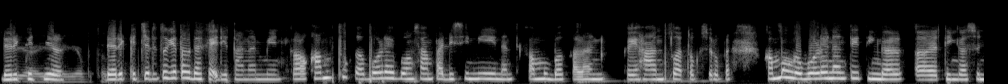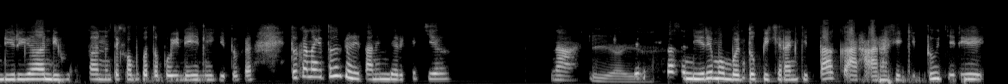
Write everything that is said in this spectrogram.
dari iya, kecil. iya, iya, betul. dari kecil itu kita udah kayak ditanamin. Kalau kamu tuh gak boleh buang sampah di sini nanti kamu bakalan kayak hantu atau kesurupan. Kamu gak boleh nanti tinggal uh, tinggal sendirian di hutan nanti kamu ketemu ini ini gitu kan. Itu karena itu udah ditanamin dari kecil. Nah iya, iya. kita sendiri membentuk pikiran kita ke arah-arah kayak gitu. Jadi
